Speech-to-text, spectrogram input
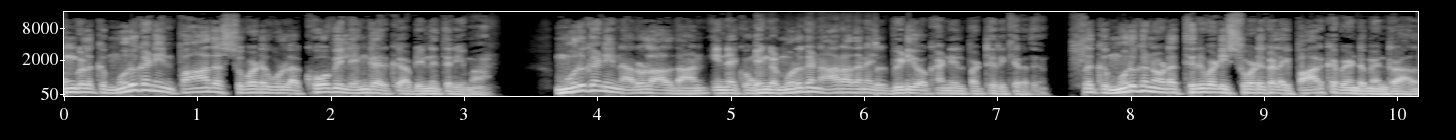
உங்களுக்கு முருகனின் பாத சுவடு உள்ள கோவில் எங்க இருக்கு அப்படின்னு தெரியுமா? முருகனின் அருளால் தான் இன்னைக்கு எங்கள் முருகன் ஆராதனை வீடியோ கண்ணில் பட்டிருக்கிறது. உங்களுக்கு முருகனோட திருவடி சுவடுகளை பார்க்க வேண்டும் என்றால்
